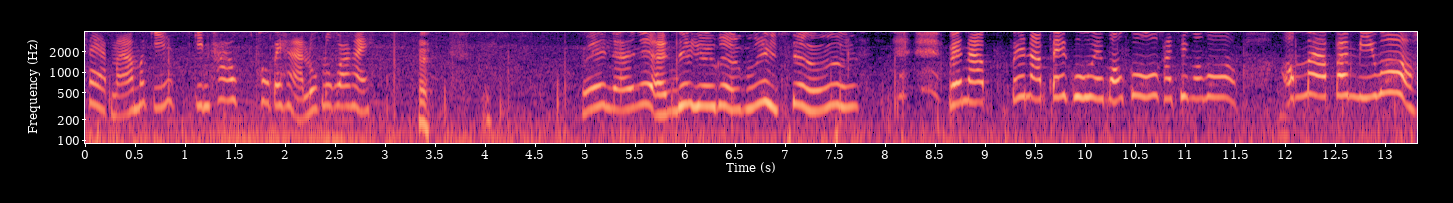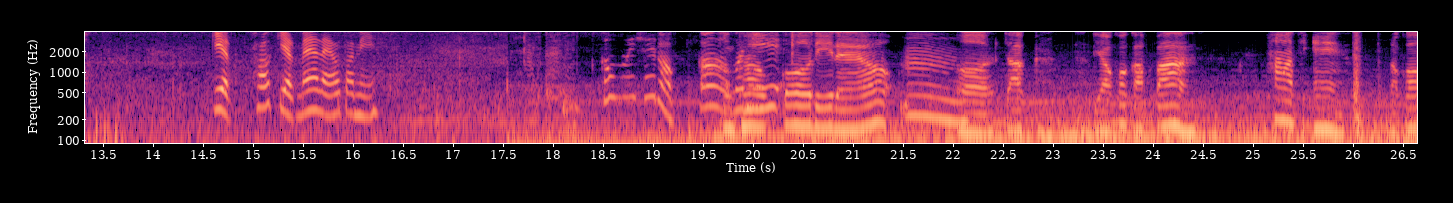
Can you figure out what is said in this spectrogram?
แสบนะเมื่อกี้กินข้าวโทรไปหาลูกลูกว่าไง เว้ยนะเนี่ยอันนี้เยอะกว่าไม่เสือเวนาเวนาเปกูเวมอโกคาชิมอโกออมมาปามีวอเกลียด พ่อเกลียดแม่แล้วตอนนี้ ก็ไม่ใช่หรอกก็วันนี้ ก็ดีแล้ว อืม เออจากเดี๋ยวก็กลับบ้านห้านาทีเอง แล้วก็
